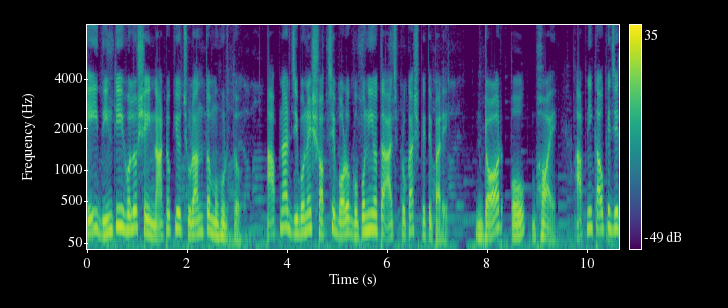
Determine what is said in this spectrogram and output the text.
এই দিনটিই হল সেই নাটকীয় চূড়ান্ত মুহূর্ত। আপনার জীবনের সবচেয়ে বড় গোপনীয়তা আজ প্রকাশ পেতে পারে। ডর ও ভয়। আপনি কাউকে যে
